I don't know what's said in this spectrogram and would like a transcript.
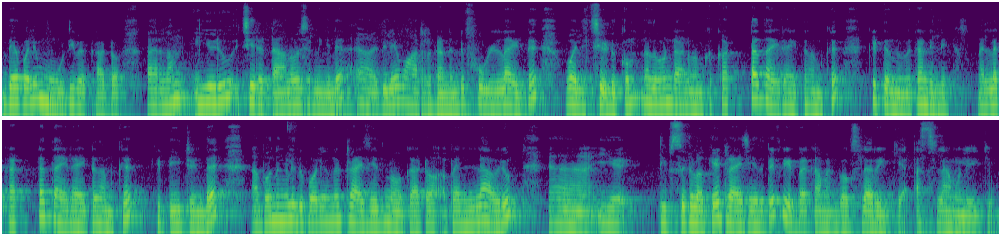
ഇതേപോലെ മൂടി വെക്കാം കേട്ടോ കാരണം ഈ ഒരു ചിരട്ട എന്ന് വെച്ചിട്ടുണ്ടെങ്കിൽ ഇതിലെ വാട്ടർ കണ്ടന്റ് ഫുള്ളായിട്ട് വലിച്ചെടുക്കും. അതുകൊണ്ടാണ് നമുക്ക് കട്ട തൈരായിട്ട് നമുക്ക് കിട്ടുന്നത്. കണ്ടില്ലേ? നല്ല കട്ട തൈരായിട്ട് നമുക്ക് കിട്ടിയിട്ടുണ്ട്. അപ്പോൾ നിങ്ങൾ ഇതുപോലെ ഒന്ന് ട്രൈ ചെയ്ത് നോക്കാം കേട്ടോ അപ്പോൾ എല്ലാവരും ഈ ടിപ്സുകളൊക്കെ ട്രൈ ചെയ്തിട്ട് ഫീഡ്ബാക്ക് കമന്റ് ബോക്സിൽ അറിയിക്കുക. അസ്സാം വലൈക്കും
